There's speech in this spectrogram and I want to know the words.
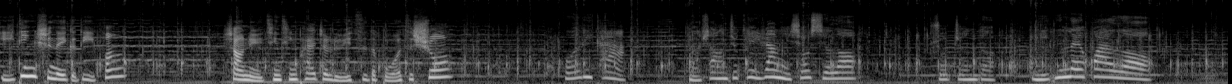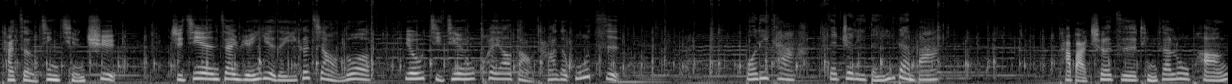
一定是那个地方。少女轻轻拍着驴子的脖子说：“波利卡，马上就可以让你休息了。说真的，你一定累坏了。”他走近前去，只见在原野的一个角落，有几间快要倒塌的屋子。伯利卡，在这里等一等吧。他把车子停在路旁，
